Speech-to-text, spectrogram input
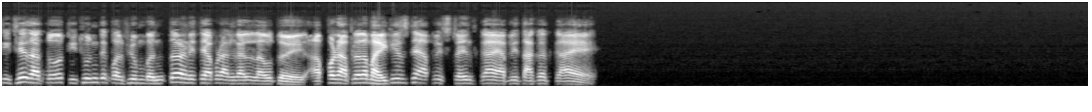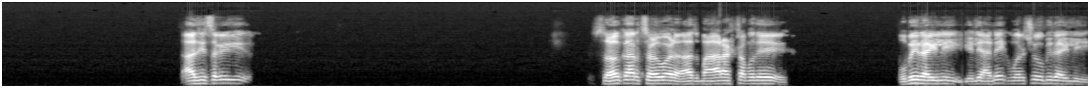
तिथे जातो तिथून ते परफ्यूम बनतं आणि ते आपण अंगाला लावतोय. आपण आपल्याला माहितीच नाही आपली स्ट्रेंथ काय आपली ताकद काय आहे. आज ही सगळी सहकार चळवळ आज महाराष्ट्रामध्ये उभी राहिली गेली अनेक वर्ष उभी राहिली.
